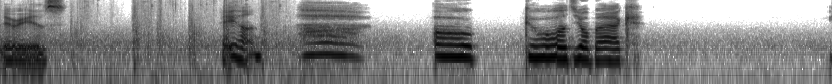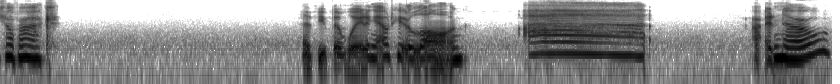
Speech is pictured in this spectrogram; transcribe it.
There he is. Hey, hon. oh, God, you're back. You're back. Have you been waiting out here long? Ah. I no.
